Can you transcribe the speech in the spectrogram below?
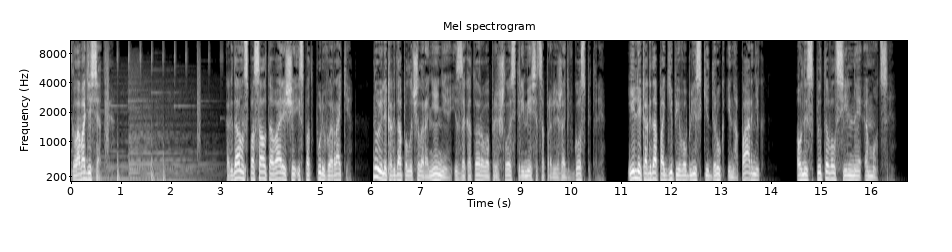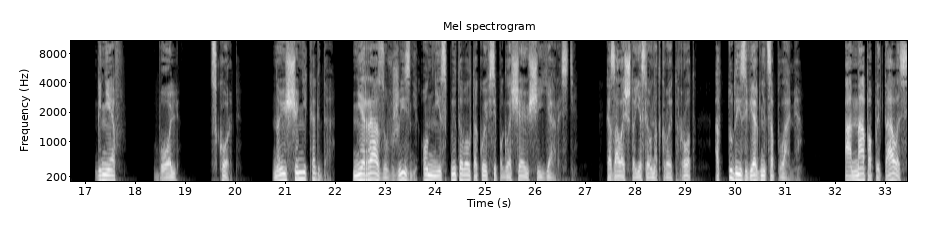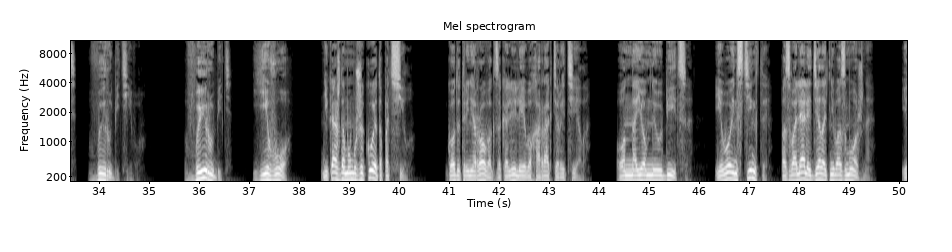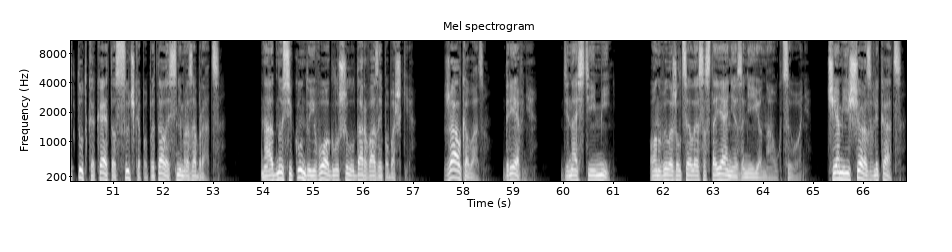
Глава 10. Когда он спасал товарища из-под пуль в Ираке, ну или когда получил ранение, из-за которого пришлось три месяца пролежать в госпитале, или когда погиб его близкий друг и напарник, он испытывал сильные эмоции. Гнев, боль, скорбь. Но еще никогда, ни разу в жизни он не испытывал такой всепоглощающей ярости. Казалось, что если он откроет рот, оттуда извергнется пламя. Она попыталась вырубить его. Вырубить его. Не каждому мужику это под силу. Годы тренировок закалили его характер и тело. Он наемный убийца. Его инстинкты позволяли делать невозможное. И тут какая-то сучка попыталась с ним разобраться. На одну секунду его оглушил удар вазой по башке. Жалко вазу. Древняя династии Минь. Он выложил целое состояние за нее на аукционе. Чем еще развлекаться?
